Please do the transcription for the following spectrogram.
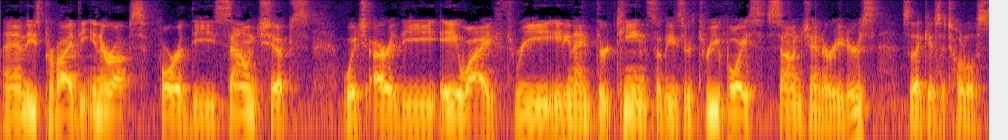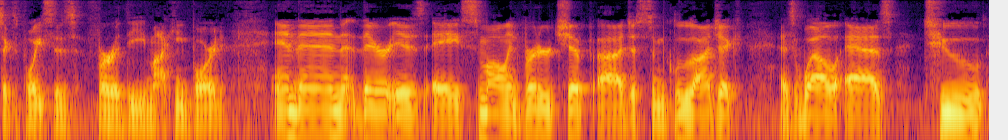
and these provide the interrupts for the sound chips, which are the AY38913. So these are three voice sound generators. So that gives a total of six voices for the Mockingboard. And then there is a small inverter chip, uh, just some glue logic, as well as two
